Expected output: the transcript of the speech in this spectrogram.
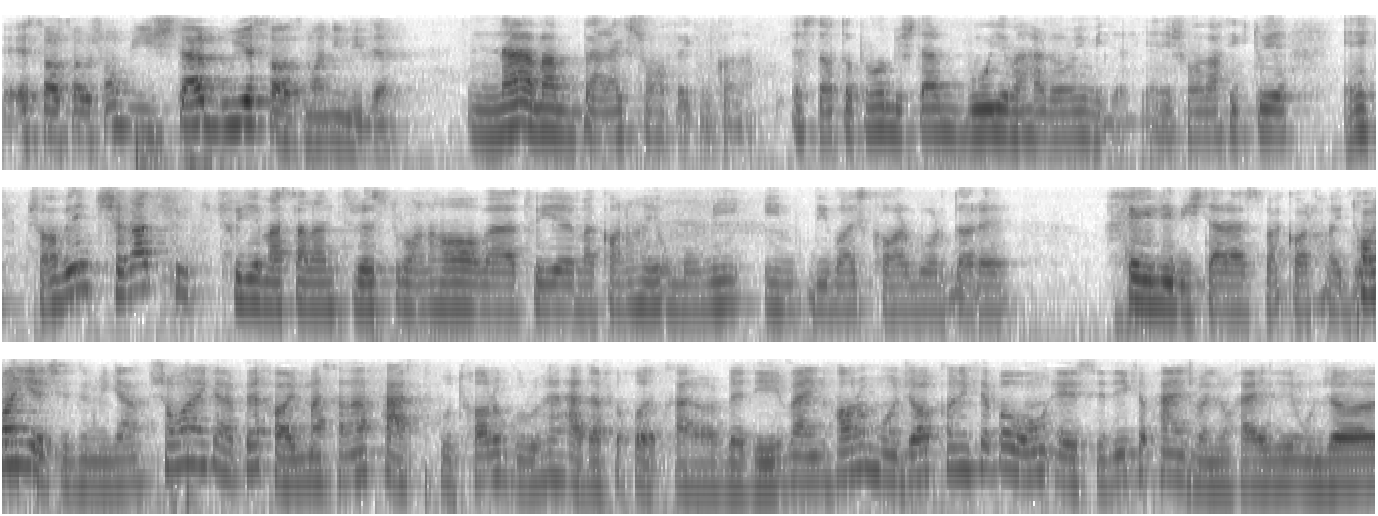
استارتاپ شما بیشتر بوی سازمانی میده. نه من برعکس شما فکر می‌کنم. استارتاپ ما بیشتر بوی مردمی میده. یعنی شما وقتی که توی یعنی شما ببینید چقدر توی, توی مثلا رستوران ها و توی مکان های عمومی این device کاربرد داره. خیلی بیشتر از وکالهای دولتی خب من یه چیزی میگم. شما اگر بخوای مثلا فست فود ها رو گروه هدف خودت قرار بدی و اینها رو مجاب کنی که با اون LCD که 5 میلیون خریدی اونجا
